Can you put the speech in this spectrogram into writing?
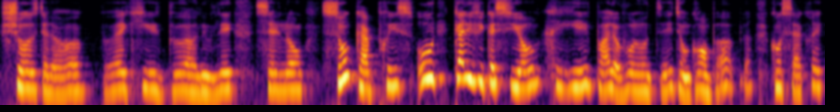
choses de l'Europe et qu'il peut annuler selon son caprice ou qualification créée par la volonté d'un grand peuple consacré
